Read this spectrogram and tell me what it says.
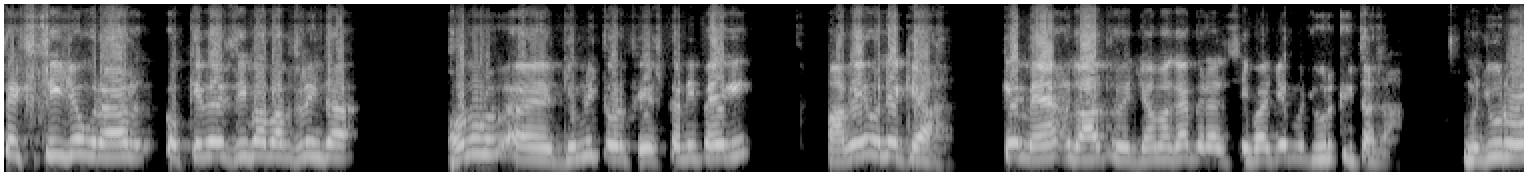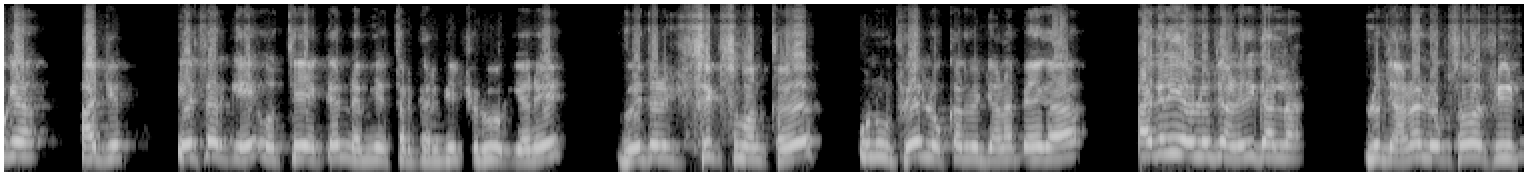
ਤੇ ਸਤੀਸ਼ ਉਗਰਾਲ ਉਹ ਕਿਵੇਂ ਅਸਤੀਫਾ ਵਾਪਸ ਲੈਂਦਾ? ਹੁਣ ਜਿਮਨੀ ਚੋਣ ਫੇਸ ਕਰਨੀ ਪਏਗੀ। ਭਾਵੇਂ ਉਹਨੇ ਕਿਹਾ ਕਿ ਮੈਂ ਅਦਾਲਤ ਵਿੱਚ ਜਾਵਾਂਗਾ, ਮੇਰਾ ਅਸਤੀਫਾ ਜੇ ਮਨਜ਼ੂਰ ਕੀਤਾ ਸੀ ਮਨਜ਼ੂਰ ਹੋ ਗਿਆ। ਅੱਜ ਇਸ ਕਰਕੇ ਉੱਥੇ ਇੱਕ ਨਵੀਆਂ ਸਰਗਰਮੀਆਂ ਸ਼ੁਰੂ ਹੋ ਗਈਆਂ ਨੇ। ਵਿਦਨ 6 ਮੰਥ ਉਹਨੂੰ ਫਿਰ ਲੋਕਾਂ ਦੇ ਵਿੱਚ ਜਾਣਾ ਪਏਗਾ। ਅਗਲੀ ਲੁਧਿਆਣੇ ਦੀ ਗੱਲ ਆ। ਲੁਧਿਆਣਾ ਲੋਕ ਸਭਾ ਸੀਟ,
